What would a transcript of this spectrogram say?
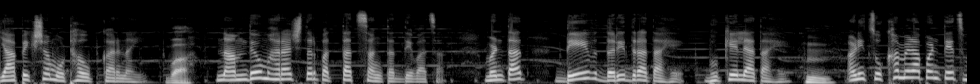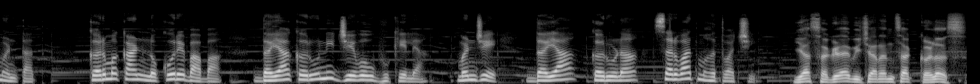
यापेक्षा मोठा उपकार नाही. वा नामदेव महाराज तर पत्ताच सांगतात देवाचा. म्हणतात देव दरिद्रात आहे भुकेल्यात आहे. आणि चोखामेळा पण तेच म्हणतात कर्मकांड नको रे बाबा दया करूनी जेवऊ भुकेल्या. म्हणजे दया करुणा सर्वात महत्वाची या सगळ्या विचारांचा कळस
